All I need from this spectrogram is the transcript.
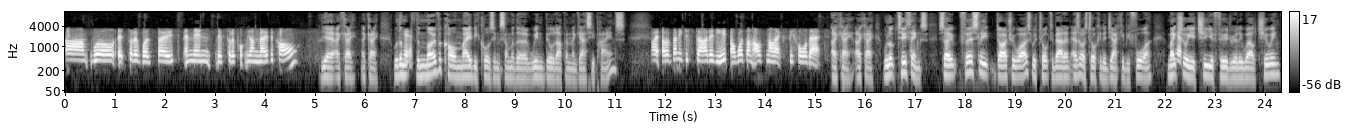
Um, well, it sort of was both, and then they've sort of put me on Movicol. Yeah, okay, okay. Well, the Yeah. the Movicol may be causing some of the wind build up and the gassy pains. I, I've only just started it. I was on Osmolax before that. Okay, okay. Well, look, two things. So, firstly, dietary wise, we've talked about it. As I was talking to Jackie before, make Yep. sure you chew your food really well. Chewing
